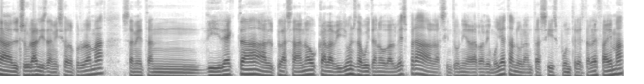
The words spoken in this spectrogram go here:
els horaris d'emissió del programa. S'emet en directe al Plaça de Nou cada dilluns de 8 a 9 del vespre a la sintonia de Ràdio Mollet, al 96.3 de l'FM,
